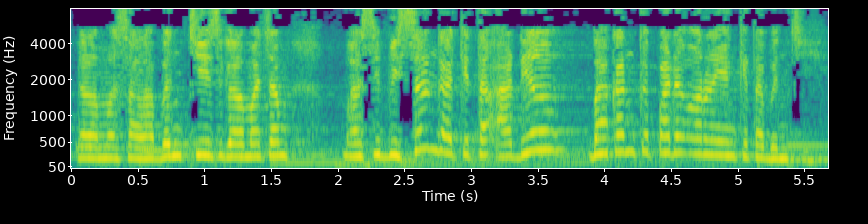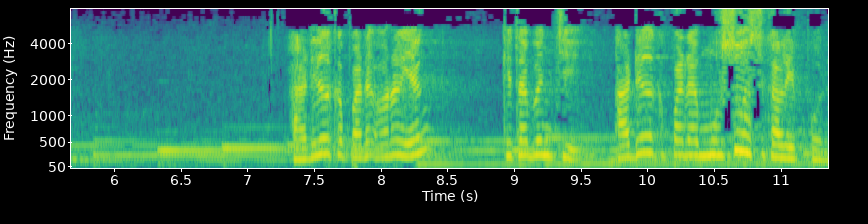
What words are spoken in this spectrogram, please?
dalam masalah benci segala macam, masih bisa nggak kita adil bahkan kepada orang yang kita benci? Adil kepada orang yang kita benci, adil kepada musuh sekalipun.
